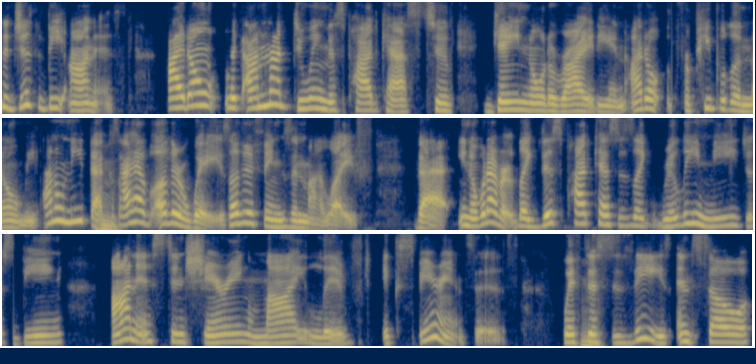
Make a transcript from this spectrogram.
to just be honest. I don't like I'm not doing this podcast to gain notoriety and I don't for people to know me. I don't need that Mm. because I have other ways, other things in my life that, you know, whatever. Like this podcast is like really me just being honest and sharing my lived experiences with Mm. this disease. And so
